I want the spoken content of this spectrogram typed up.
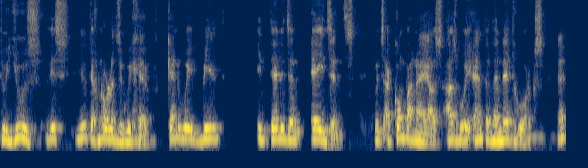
to use this new technology we have? Can we build intelligent agents which accompany us as we enter the networks? Eh?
